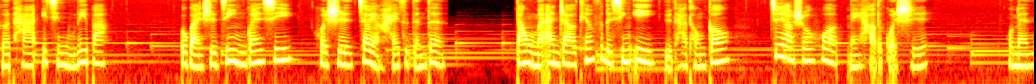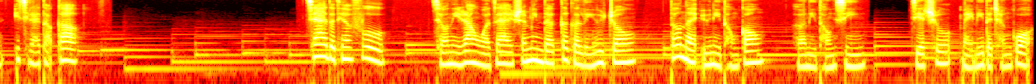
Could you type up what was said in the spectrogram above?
和他一起努力吧。不管是经营关系，或是教养孩子等等，当我们按照天父的心意与他同工，就要收获美好的果实。我们一起来祷告，亲爱的天父，求你让我在生命的各个领域中都能与你同工，和你同行，结出美丽的成果。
